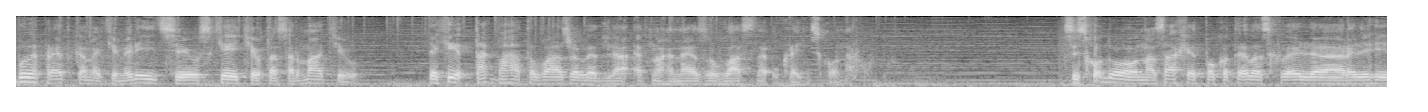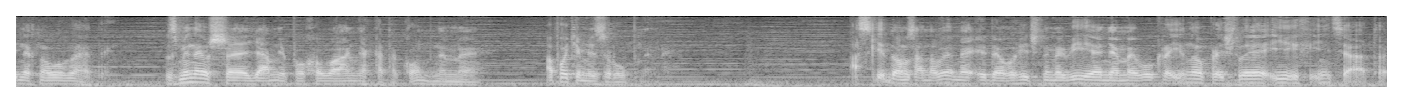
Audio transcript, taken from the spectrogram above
були предками кемерійців, скитів та сарматів, які так багато важили для етногенезу власне українського народу. Зі сходу на захід покотилась хвиля релігійних нововведень, змінивши ямні поховання катакомбними, а потім і зрубними. А слідом за новими ідеологічними віяннями в Україну прийшли і їх ініціатори.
